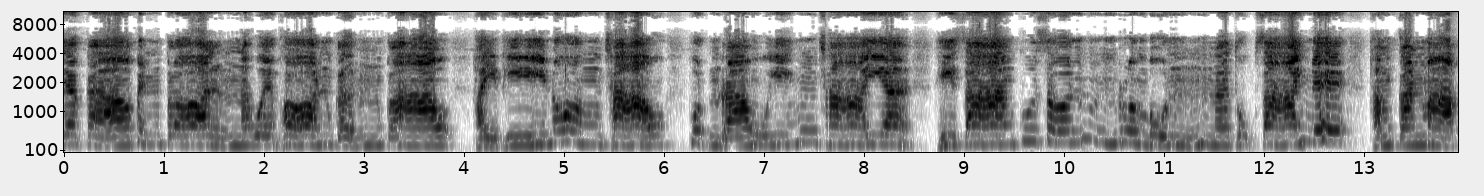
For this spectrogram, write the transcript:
จะกล่าวเป็นกลอนอวยพรเกินกล่าว ให้พี่น้องชาว พุทธเราหญิงชาย ที่สร้างกุศลร่วมบุญทุกสายเนทำกันมาก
